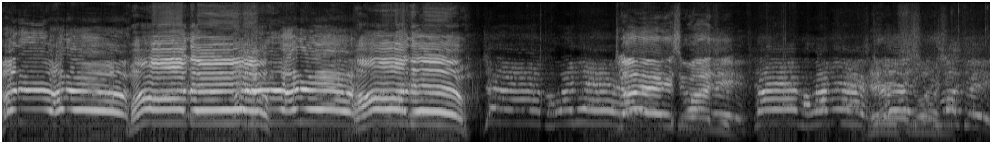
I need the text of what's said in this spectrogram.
हर! महादेव! महादेव! जय भवानी! जय शिवाजी! जय भवानी! जय शिवाजी!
